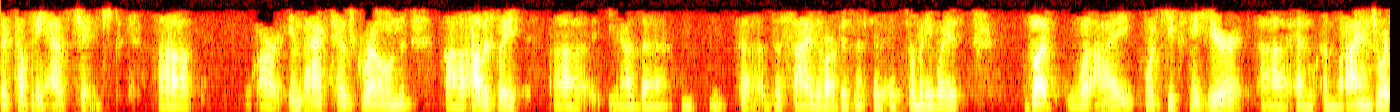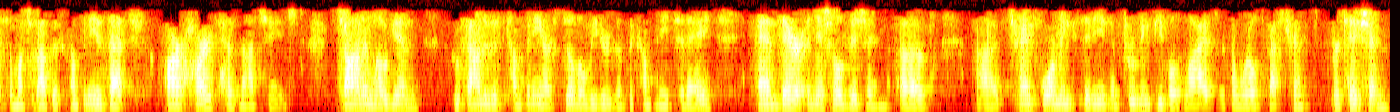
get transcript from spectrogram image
the company has changed. Uh, our impact has grown. Uh, obviously, you know, the, the, the size of our business in, in so many ways. But what I, what keeps me here, uh, and, and what I enjoy so much about this company is that our heart has not changed. John and Logan, who founded this company, are still the leaders of the company today, and their initial vision of uh, transforming cities, improving people's lives with the world's best transportation,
